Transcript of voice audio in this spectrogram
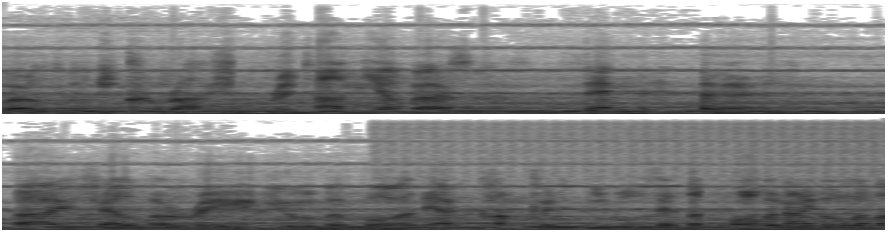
two worlds will be crushed. Britannia first, then Earth. I shall parade you before their conquered peoples as the fallen idol of a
